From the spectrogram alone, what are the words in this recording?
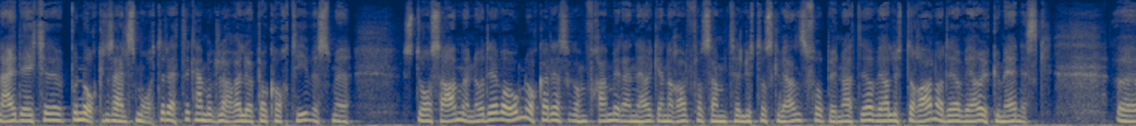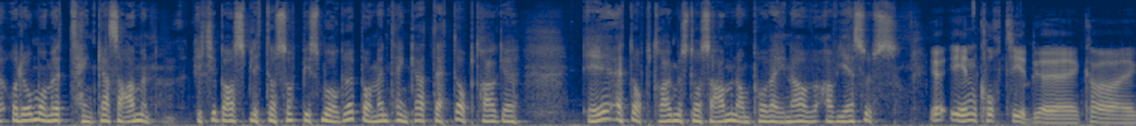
Nei, det er ikke på noen som helst måte. Dette kan vi klare i løpet av kort tid hvis vi står sammen. Og Det var òg noe av det som kom fram i denne generalforsamlingen til Lutherske verdensforbund, at det å være lutheraner, det å være økumenisk. Eh, og da må vi tenke sammen. Ikke bare splitte oss opp i smågrupper, men tenke at dette oppdraget er et oppdrag vi står sammen om på vegne av, av Jesus. Ja, innen kort tid, eh, hva,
